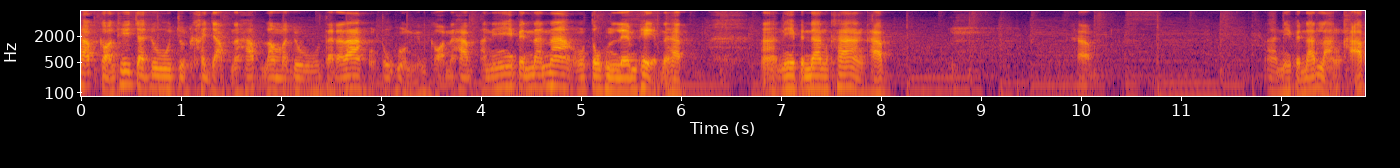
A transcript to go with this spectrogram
ครับ ก่อนที่จะดูจุดขยับนะครับ เรามาดูแต่ละด้านของตัวหุ่นกันก่อนนะครับ อันนี้เป็นด้านหน้าของตัวหุ่นเลมเพจนะครับอ่านี่เป็นด้านข้างครับ ครับ อันนี้เป็นด้านหลังครับ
